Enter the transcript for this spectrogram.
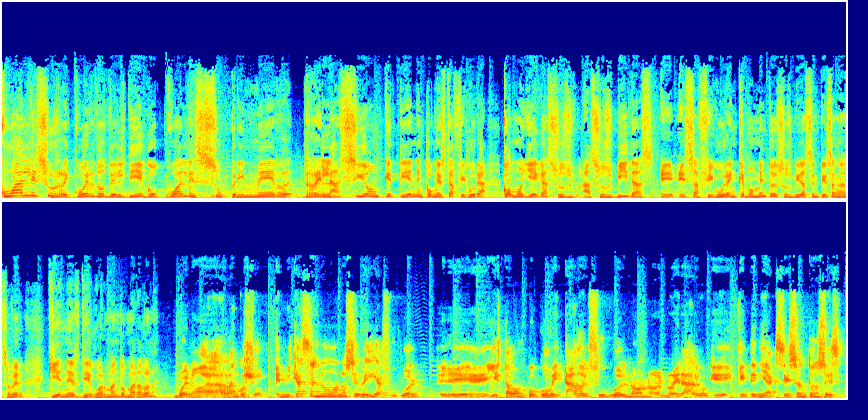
¿Cuál es su recuerdo del Diego? ¿Cuál es su primer relación que tienen con esta figura? ¿Cómo llega a sus, a sus vidas eh, esa figura? ¿En qué momento de sus vidas empiezan a saber quién es Diego Armando Maradona? Bueno, arranco yo. En mi casa no, no se veía fútbol eh, y estaba un poco vetado el fútbol, ¿no? No, no era algo que, que tenía acceso. Entonces,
